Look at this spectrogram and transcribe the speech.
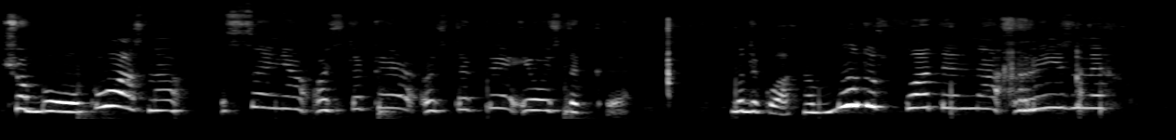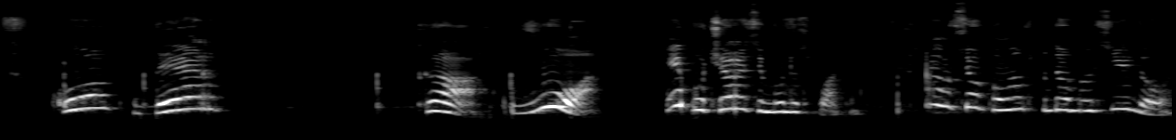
Щоб було класно, синє ось таке, ось таке і ось таке. Буде класно. Буду спати на різних ковдерках. Во! І по черзі буду спати. Ну все, кому сподобалось відео.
